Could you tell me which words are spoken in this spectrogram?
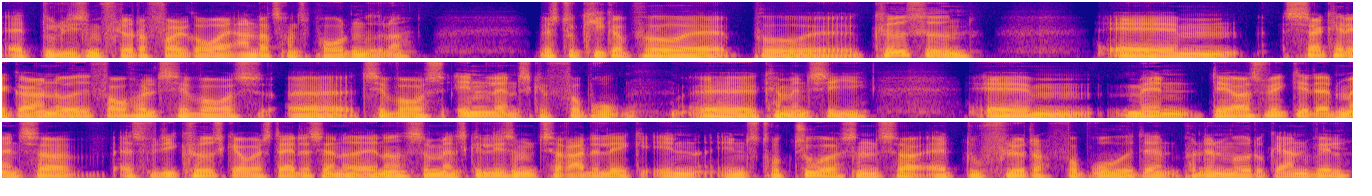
at du ligesom flytter folk over i andre transportmidler. Hvis du kigger på, øh, på øh, kødsiden, øh, så kan det gøre noget i forhold til vores, øh, til vores indlandske forbrug, øh, kan man sige. Øhm, men det er også vigtigt, at man så, altså fordi kød skal jo erstattes af noget andet, så man skal ligesom tilrettelægge en, en struktur, sådan så at du flytter forbruget den, på den måde, du gerne vil.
